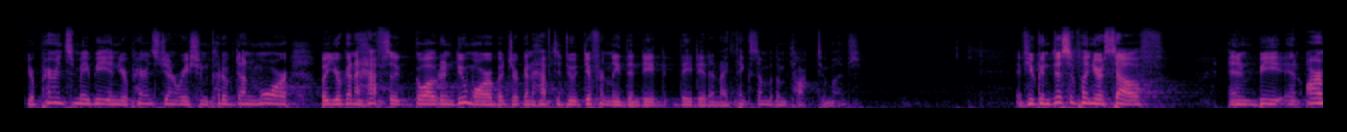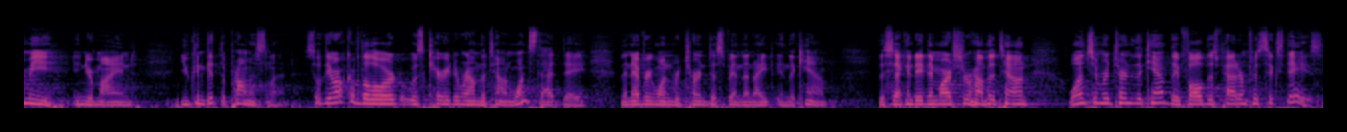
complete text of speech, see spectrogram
your parents, maybe in your parents' generation, could have done more, but you're going to have to go out and do more, but you're going to have to do it differently than they, they did. And I think some of them talk too much. If you can discipline yourself and be an army in your mind, you can get the promised land. So the ark of the Lord was carried around the town once that day. Then everyone returned to spend the night in the camp. The second day they marched around the town once and returned to the camp. They followed this pattern for six days.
